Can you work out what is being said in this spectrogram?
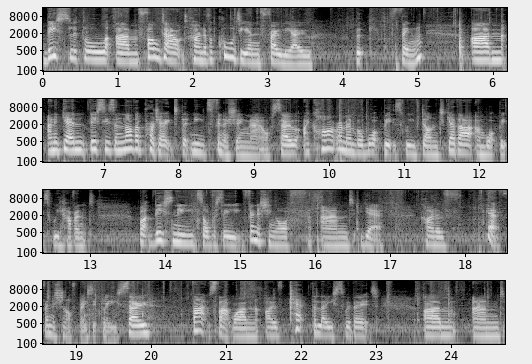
this little um, fold out kind of accordion folio book thing. Um, and again, this is another project that needs finishing now. So I can't remember what bits we've done together and what bits we haven't. But this needs obviously finishing off and yeah, kind of, yeah, finishing off basically. So that's that one. I've kept the lace with it um, and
